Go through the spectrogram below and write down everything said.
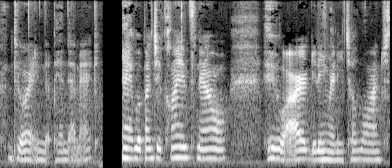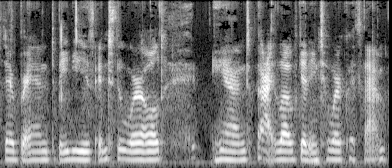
during the pandemic. I have a bunch of clients now who are getting ready to launch their brand babies into the world, and I love getting to work with them.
